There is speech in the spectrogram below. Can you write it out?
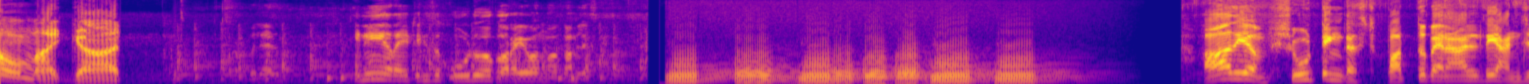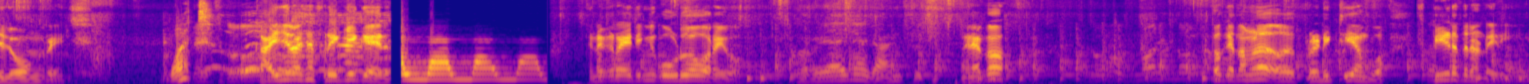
Oh. ഇനി റേറ്റിംഗ്സ് കൂടുവോ കുറയുമോ നോക്കാം അല്ലേ? ആദ്യം ഷൂട്ടിംഗ് ടെസ്റ്റ് പത്ത് പെനാൽറ്റി അഞ്ച് ലോങ് റേഞ്ച്? കഴിഞ്ഞ പ്രാവശ്യം ഫ്രീ കിക്ക് ആയിരുന്നു. നിനക്ക് റേറ്റിംഗ് കൂടുവോ കുറയോ നിനക്കോ? ഓക്കെ നമ്മൾ പ്രഡിക്റ്റ് ചെയ്യാൻ പോവാ. സ്പീഡ് എത്ര ഉണ്ടായിരിക്കും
